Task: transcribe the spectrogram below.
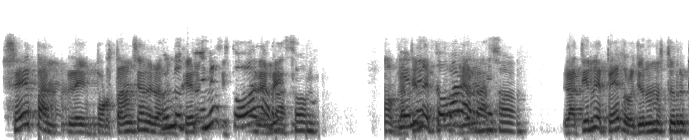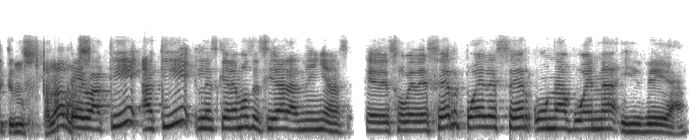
sepan la importancia de las bueno, mujeres. Tienes toda la razón. No, la tienes tiene toda Pedro, la razón. La tiene Pedro, yo no me estoy repitiendo sus palabras. Pero aquí, aquí les queremos decir a las niñas que desobedecer puede ser una buena idea.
